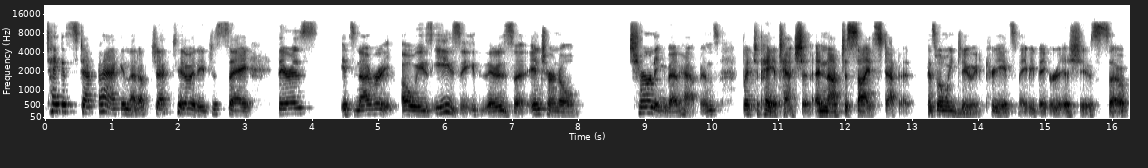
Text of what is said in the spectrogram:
take a step back in that objectivity to say there is, it's never always easy. There's an internal churning that happens, but to pay attention and not to sidestep it because when we do mm. it creates maybe bigger issues. So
